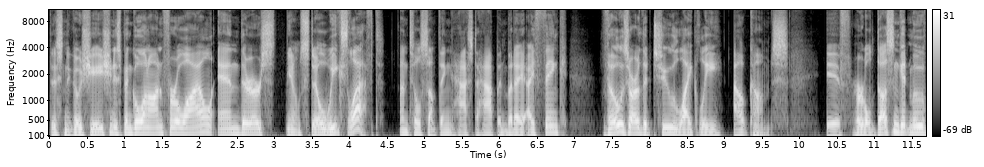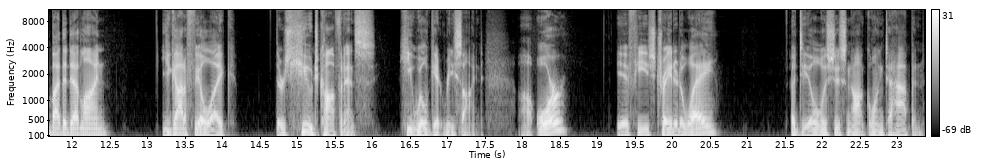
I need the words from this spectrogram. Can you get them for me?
this negotiation has been going on for a while, and there are you know still weeks left until something has to happen. But I, I think those are the two likely outcomes. If Hertl doesn't get moved by the deadline, you got to feel like there's huge confidence he will get re-signed. Uh, or if he's traded away, a deal was just not going to happen.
